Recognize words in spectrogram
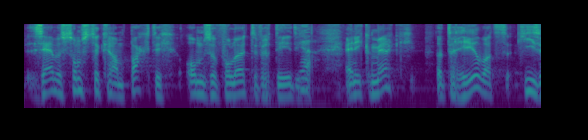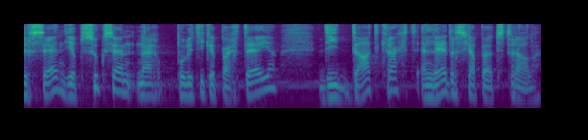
zijn we soms te krampachtig om ze voluit te verdedigen. En ik merk dat er heel wat kiezers zijn die op zoek zijn naar politieke partijen die daadkracht en leiderschap uitstralen.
